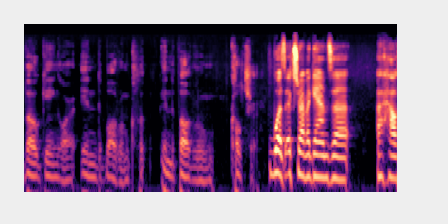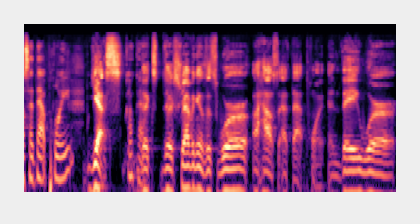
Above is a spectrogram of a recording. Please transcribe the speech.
voguing or in the ballroom cl- in the ballroom culture. was extravaganza a house at that point? Yes. Okay. The, the extravaganzas were a house at that point, and they were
